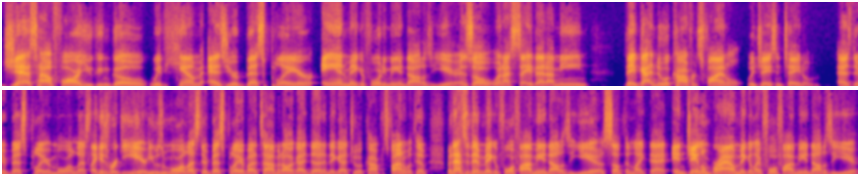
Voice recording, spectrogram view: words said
just how far you can go with him as your best player and making $40 million a year. And so when I say that, I mean they've gotten to a conference final with Jayson Tatum. as their best player, more or less. Like his rookie year, he was more or less their best player by the time it all got done and they got to a conference final with him. But that's with them making four or five million dollars a year or something like that. And Jaylen Brown making like four or five million dollars a year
